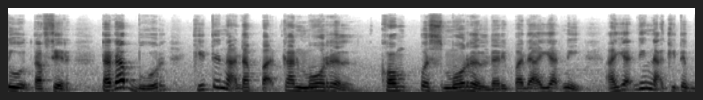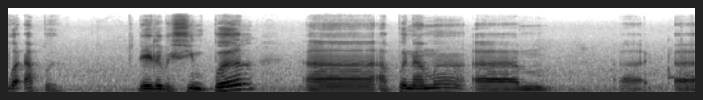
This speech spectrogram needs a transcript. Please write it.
tu tafsir tadabbur kita nak dapatkan moral kompas moral daripada ayat ni ayat ni nak kita buat apa dia lebih simple uh, apa nama um, uh, uh,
